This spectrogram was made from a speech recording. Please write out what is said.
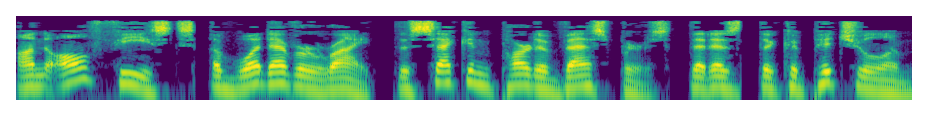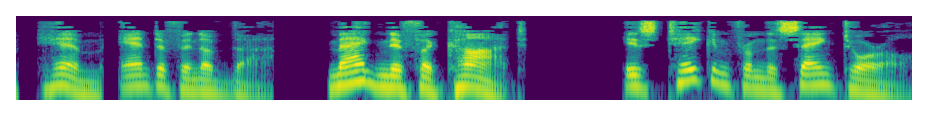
On all feasts, of whatever rite, the second part of Vespers, that is, the capitulum, hymn, antiphon of the Magnificat, is taken from the sanctoral.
